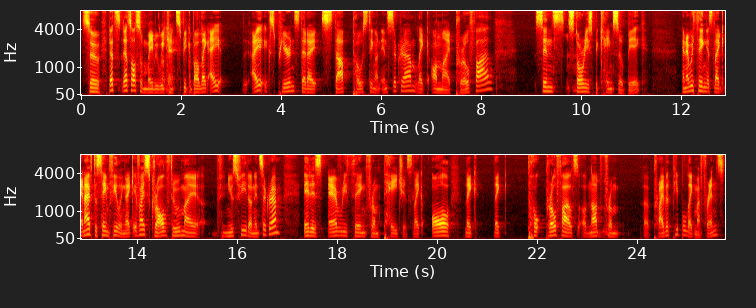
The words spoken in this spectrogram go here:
so that's that's also maybe we can speak about. Like I, I experienced that I stopped posting on Instagram, like on my profile, since Mm-hmm. stories became so big, and everything is like. And I have the same feeling. Like if I scroll through my uh, newsfeed on Instagram, it is everything from pages, like all like like po- profiles are not Mm-hmm. from uh, private people like my friends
